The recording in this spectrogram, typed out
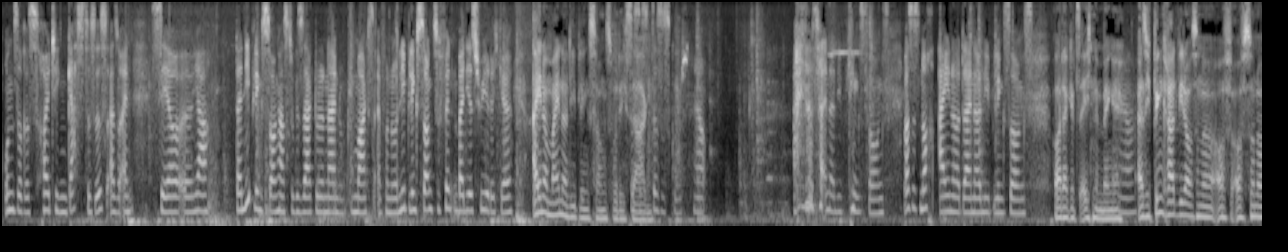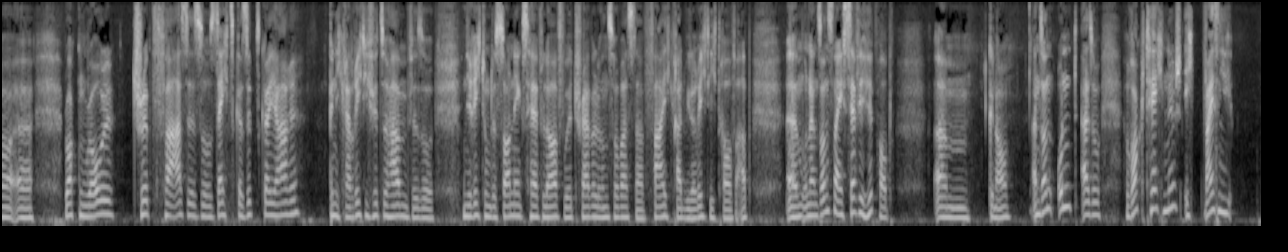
unseres heutigen Gastes ist. Also ein sehr, äh, ja, dein Lieblingssong hast du gesagt oder nein, du, du, magst einfach nur. Lieblingssong zu finden bei dir ist schwierig, gell? Einer meiner Lieblingssongs, würde ich das sagen. Ist, das ist gut, ja. Einer deiner Lieblingssongs. Was ist noch einer deiner Lieblingssongs? Oh, da gibt's echt eine Menge. Ja. Also ich bin gerade wieder auf so einer, auf, auf so einer äh, Rock'n'Roll-Trip-Phase, so 60er, 70er Jahre bin ich gerade richtig für zu haben, für so in die Richtung des Sonics, Have Love, Will Travel und sowas. Da fahre ich gerade wieder richtig drauf ab. Ähm, und ansonsten eigentlich sehr viel Hip-Hop. Ähm, genau. Ansonsten, und also rocktechnisch, ich weiß nicht,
